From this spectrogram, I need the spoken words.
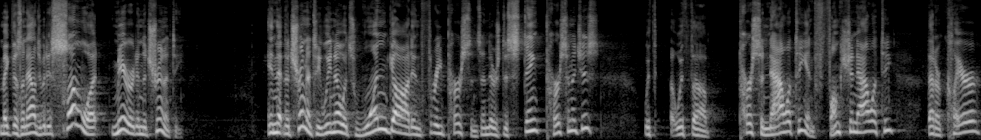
make this analogy, but it's somewhat mirrored in the Trinity. In that in the Trinity, we know it's one God in three persons, and there's distinct personages with, with uh, personality and functionality that are clear,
